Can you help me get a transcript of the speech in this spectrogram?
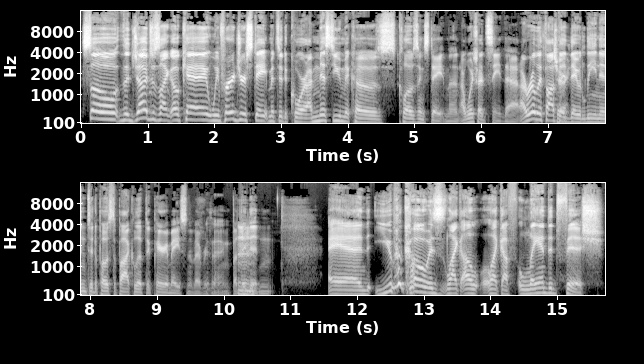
so the judge is like, "Okay, we've heard your statement to the court. I miss you, Yumiko's closing statement. I wish I'd seen that. I really thought Sure. that they would lean into the post-apocalyptic Perry Mason of everything, but they Mhm. didn't." and Yumiko is like a like a landed fish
